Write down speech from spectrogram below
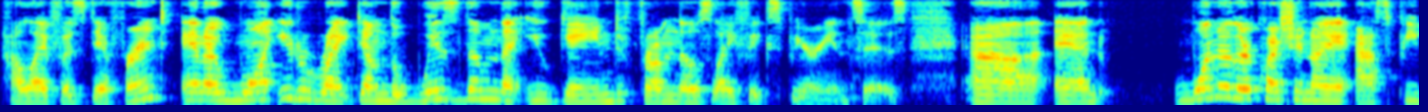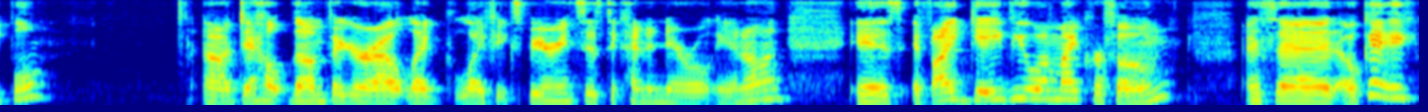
how life was different. And I want you to write down the wisdom that you gained from those life experiences. Uh, and one other question I ask people uh, to help them figure out like life experiences to kind of narrow in on is if I gave you a microphone and said, okay,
